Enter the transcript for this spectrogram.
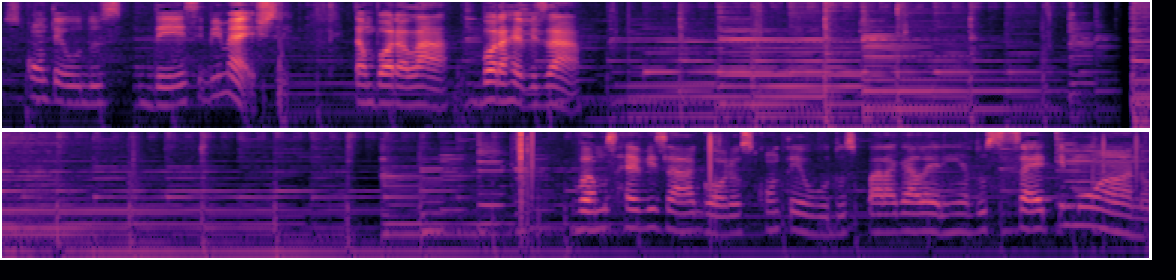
os conteúdos desse bimestre. Então bora lá, bora revisar? Vamos revisar agora os conteúdos para a galerinha do sétimo ano.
